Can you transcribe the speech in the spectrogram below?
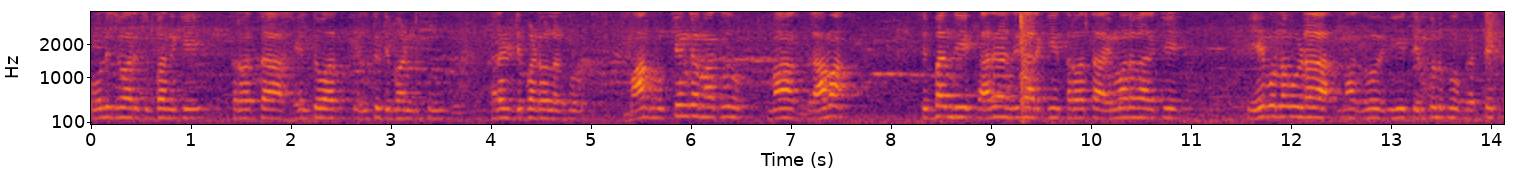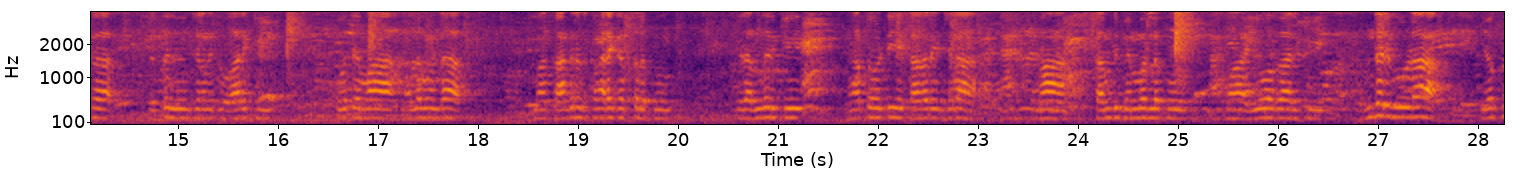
పోలీసు వారి సిబ్బందికి తర్వాత హెల్త్ వార్ హెల్త్ డిపార్ట్మెంట్కు కరెంట్ డిపార్ట్మెంట్ వాళ్ళకు మాకు ముఖ్యంగా మాకు మా గ్రామ సిబ్బంది కార్యదర్శి గారికి తర్వాత ఎంఆర్ఓ గారికి ఏమున్నా కూడా మాకు ఈ టెంపుల్కు ప్రత్యేక శ్రద్ధ చూపించడానికి వారికి పోతే మా నల్లగొండ మా కాంగ్రెస్ కార్యకర్తలకు వీరందరికీ నాతోటి సహకరించిన మా కమిటీ మెంబర్లకు మా యువ గారికి అందరికీ కూడా ఈ యొక్క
